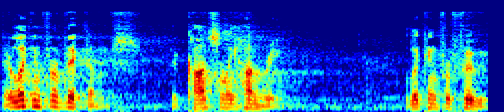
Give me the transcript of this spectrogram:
They're looking for victims. They're constantly hungry, looking for food.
